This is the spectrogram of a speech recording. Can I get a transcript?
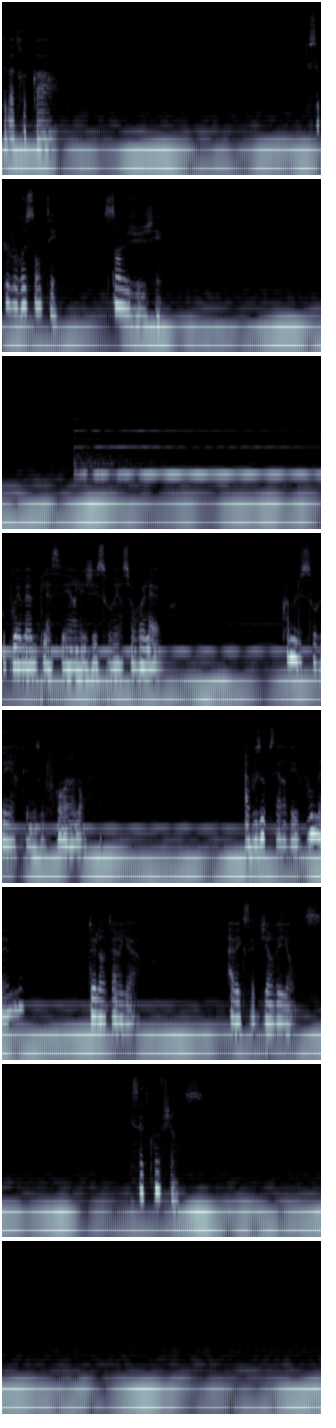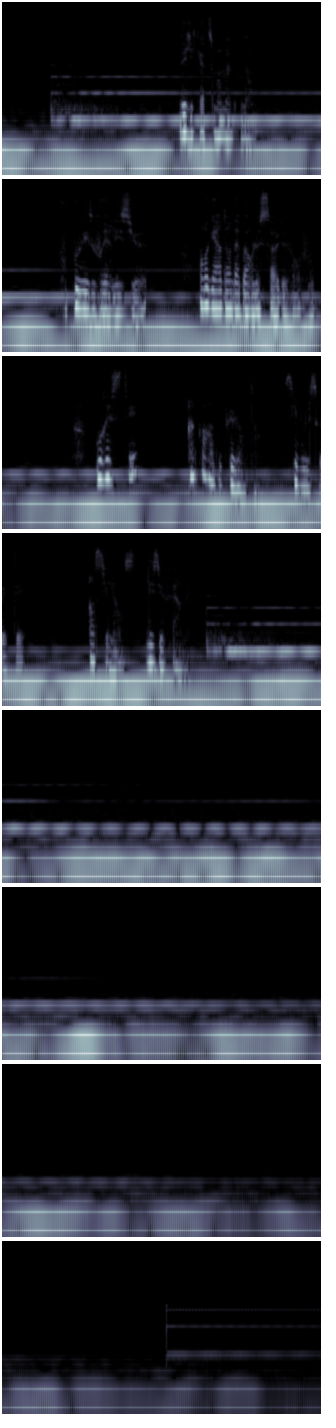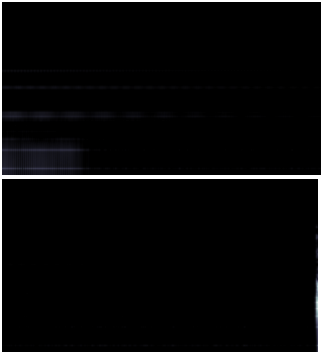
de votre corps, de ce que vous ressentez sans le juger. Vous pouvez même placer un léger sourire sur vos lèvres comme le sourire que nous offrons à un enfant. À vous observer vous-même de l'intérieur avec cette bienveillance et cette confiance. Délicatement maintenant, vous pouvez ouvrir les yeux en regardant d'abord le sol devant vous ou rester encore un peu plus longtemps, si vous le souhaitez, en silence, les yeux fermés.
